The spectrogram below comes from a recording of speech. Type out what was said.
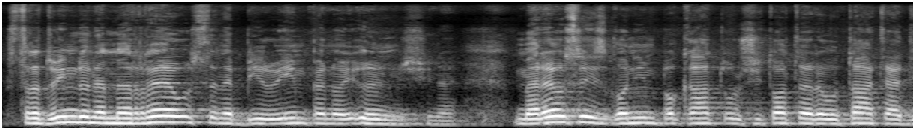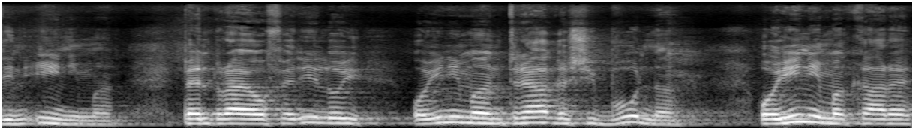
străduindu-ne mereu să ne biruim pe noi înșine, mereu să izgonim păcatul și toată răutatea din inimă, pentru a-i oferi Lui o inimă întreagă și bună, o inimă care,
